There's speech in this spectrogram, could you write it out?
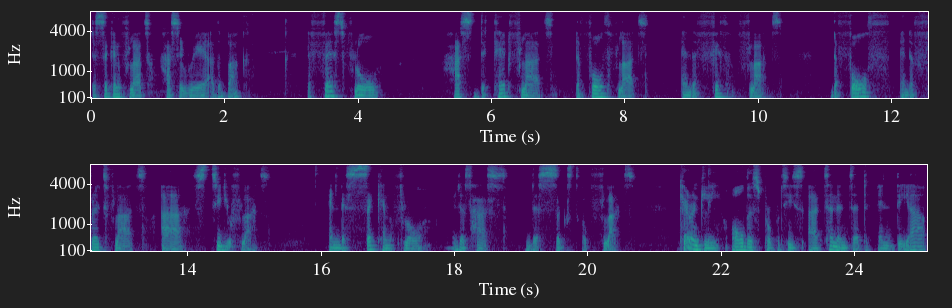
The second flat has a rear at the back. The first floor has the third flat, the fourth flat, and the fifth flat. The fourth and the fifth flat are studio flats. And the second floor just has the sixth flat. Currently, all these properties are tenanted and they are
